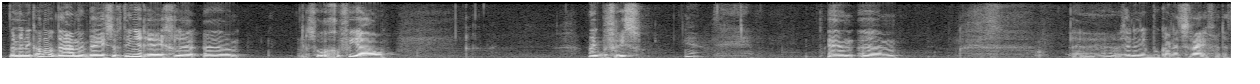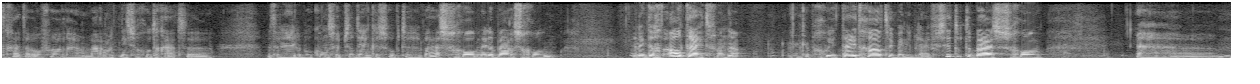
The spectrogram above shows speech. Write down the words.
Dan ben ik allemaal daarmee bezig, dingen regelen, ehm, zorgen voor jou. Maar ik bevries. Ja. En ehm, eh, we zijn een nieuw boek aan het schrijven. Dat gaat over eh, waarom het niet zo goed gaat eh, met een heleboel conceptendenkers op de basisschool, middelbare school. En ik dacht altijd van, nou, ik heb een goede tijd gehad. Ik ben niet blijven zitten op de basisschool.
